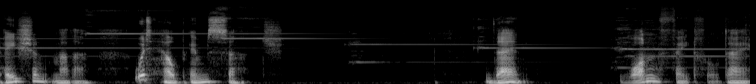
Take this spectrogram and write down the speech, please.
patient mother would help him search. Then, one fateful day,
